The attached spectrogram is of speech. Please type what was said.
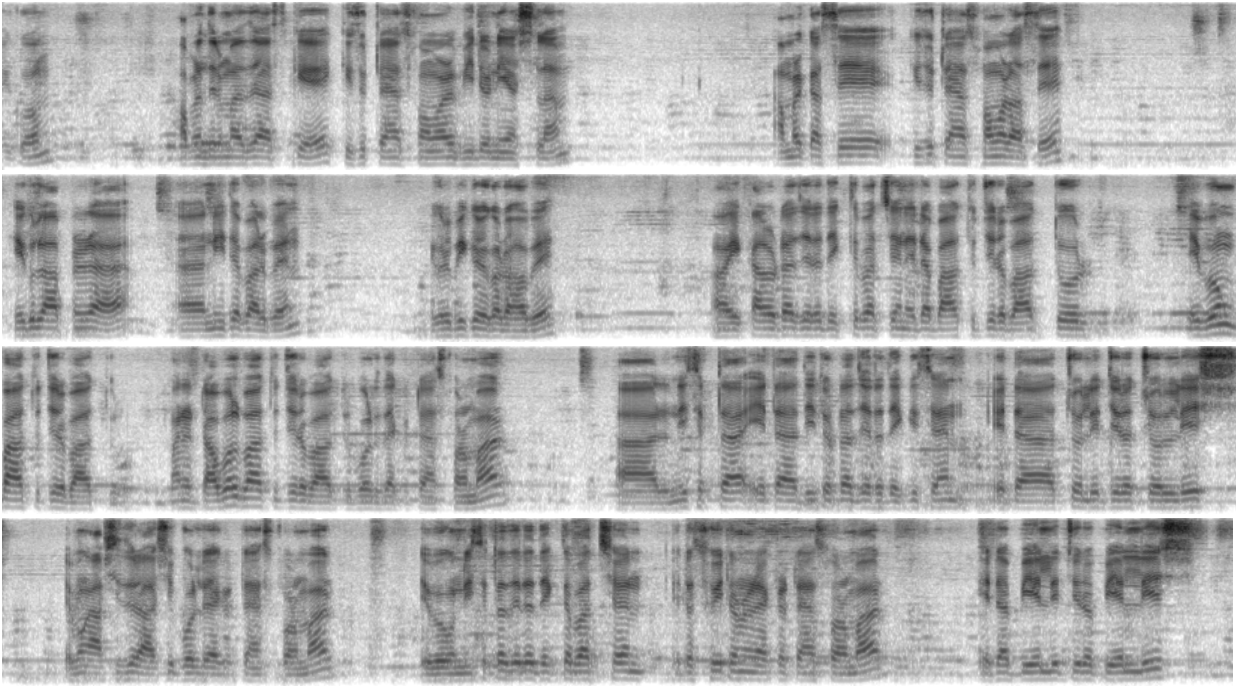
আসসালামাইকুম আপনাদের মাঝে আজকে কিছু ট্রান্সফর্মার ভিডিও নিয়ে আসলাম। আমার কাছে কিছু ট্রান্সফর্মার আছে। এগুলো আপনারা নিতে পারবেন। এগুলো বিক্রয় করা হবে। এই কালোটা যেটা দেখতে পাচ্ছেন, এটা বাহাত্তর জিরো বাহাত্তর এবং বাহাত্তর জিরো বাহাত্তর। মানে ডবল বাহাত্তর জিরো বাহাত্তর বলে একটা ট্রান্সফর্মার আর নিচেরটা, এটা দ্বিতীয়টা যেটা দেখেছেন এটা চল্লিশ জিরো চল্লিশ এবং আশি জিরো আশি ভোল্টের একটা ট্রান্সফর্মার এবং নিচেরটা যেটা দেখতে পাচ্ছেন, এটা সুইটনের একটা ট্রান্সফর্মার এটা বিয়াল্লিশ জিরো বিয়াল্লিশ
